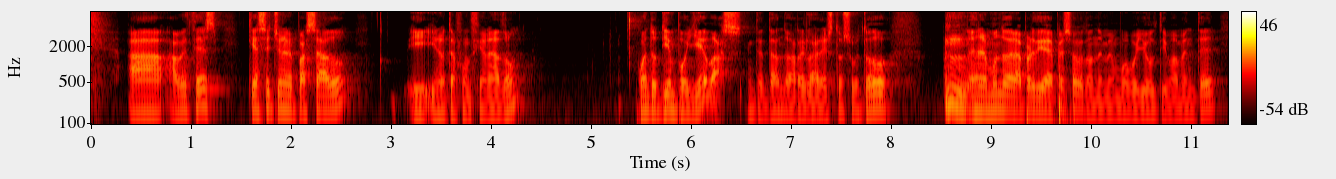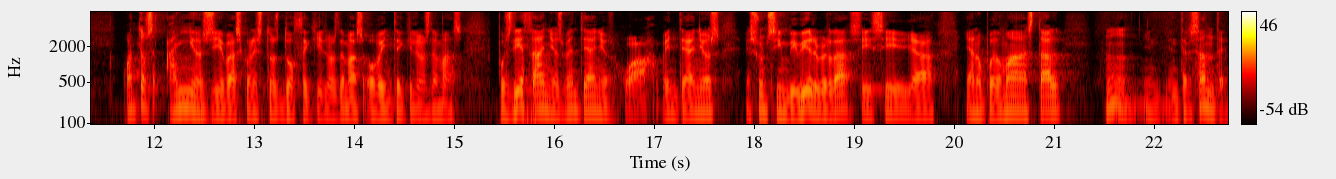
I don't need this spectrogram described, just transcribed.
a, veces, ¿qué has hecho en el pasado y, no te ha funcionado? ¿Cuánto tiempo llevas intentando arreglar esto? Sobre todo en el mundo de la pérdida de peso, donde me muevo yo últimamente. ¿Cuántos años llevas con estos 12 kilos de más o 20 kilos de más? Pues 10 años, 20 años. ¡Wow! 20 años es un sin vivir, ¿verdad? Sí, sí, ya, ya no puedo más, tal. Hmm, interesante.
